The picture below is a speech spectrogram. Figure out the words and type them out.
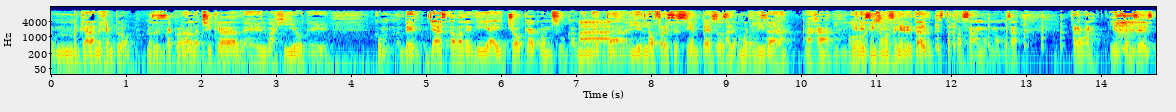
un gran ejemplo. No sé si se acuerdan, la chica del Bajío que de- ya estaba de día y choca con su camioneta Ah, sí. y le ofrece 100 pesos Al de mordida. Ajá. Y le dicen como, señorita, ¿qué está pasando, no? O sea, pero bueno. Y entonces,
